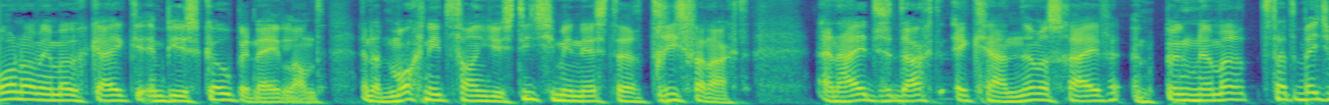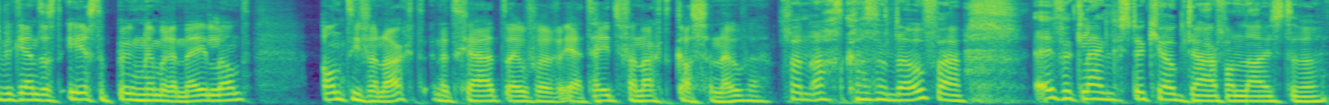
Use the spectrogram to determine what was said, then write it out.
porno meer mogen kijken in bioscoop in Nederland. En dat mocht niet van justitieminister Dries van Acht. En hij dacht, ik ga een nummer schrijven, een punknummer. Het staat een beetje bekend als het eerste punknummer in Nederland. Anti van Acht. En het gaat over, ja, het heet Van Acht Casanova. Van Acht Casanova. Even een klein stukje ook daarvan luisteren.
